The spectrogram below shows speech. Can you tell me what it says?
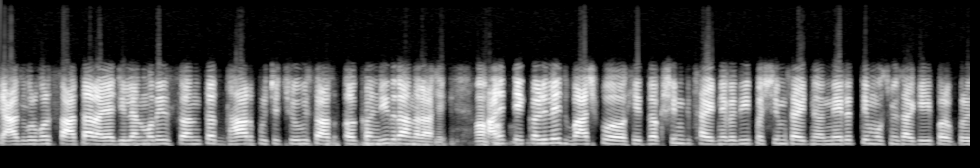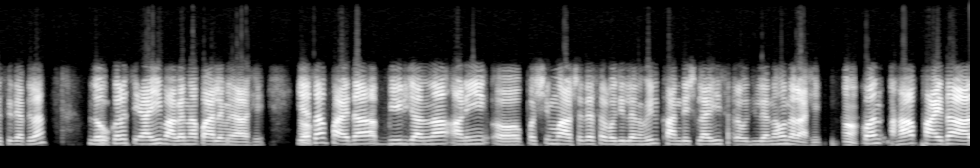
त्याचबरोबर सातारा या जिल्ह्यांमध्ये संततधार पुढचे चोवीस तास अखंडित राहणार आहे. हां आणि हां ते कडलेच बाष्प हे दक्षिण साईडने कधी पश्चिम साईडने नैऋत्य मोसमीसारखी ही प- परिस्थिती आपल्याला लवकरच याही भागांना पाहायला मिळणार आहे. याचा फायदा बीड जालना आणि पश्चिम महाराष्ट्राच्या सर्व जिल्ह्यांना होईल. खानदेशलाही सर्व जिल्ह्यांना होणार आहे. हां. हां पण हा फायदा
